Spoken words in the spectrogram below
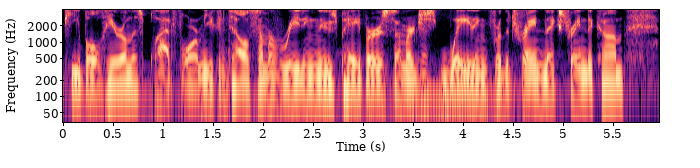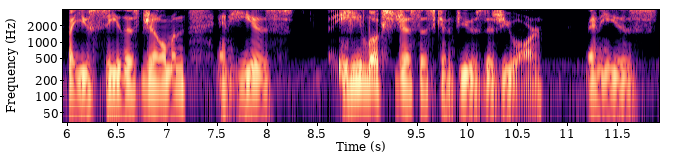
people here on this platform. You can tell some are reading newspapers, some are just waiting for the train, next train to come. But you see this gentleman, and he is, he looks just as confused as you are. And he is,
